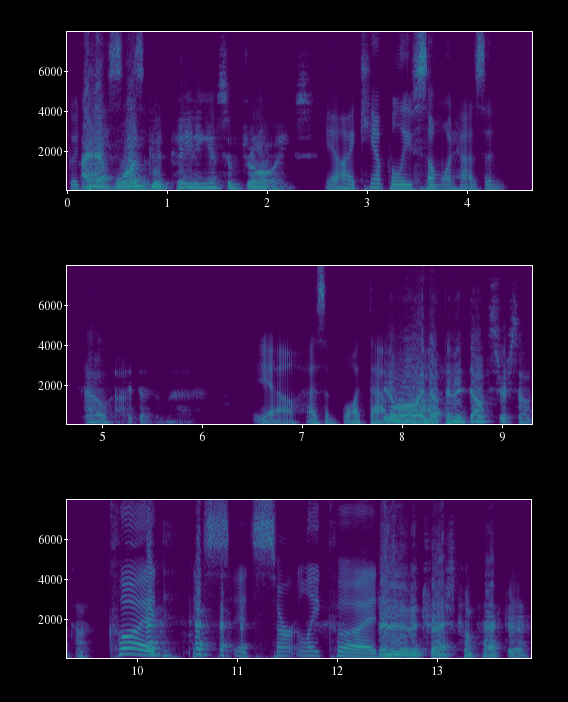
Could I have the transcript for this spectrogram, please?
good. I have one of- good painting and some drawings. Yeah, I can't believe someone hasn't. Oh, it doesn't matter. Yeah, hasn't bought that. It'll all end up. up in a dumpster sometime. Could it's it certainly could. Then into the trash compactor.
